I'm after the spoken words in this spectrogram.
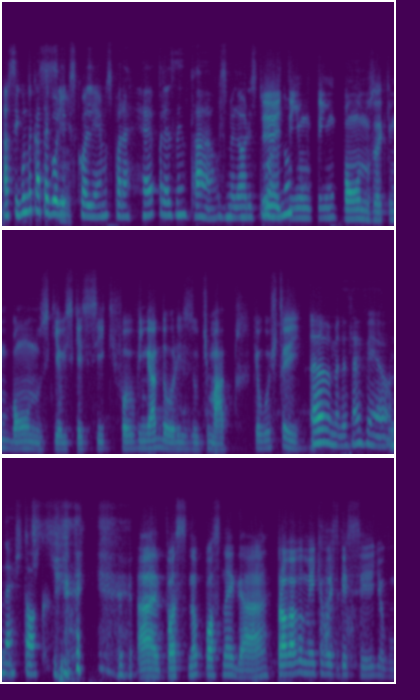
a segunda categoria Sim. que escolhemos para representar os melhores do Ei, ano. Tem um, tem um bônus aqui, um bônus que eu esqueci, que foi o Vingadores Ultimato, que eu gostei. Ah, meu Deus, né? Vem o Nerd Talk. ah, posso, não posso negar. Provavelmente eu vou esquecer de algum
